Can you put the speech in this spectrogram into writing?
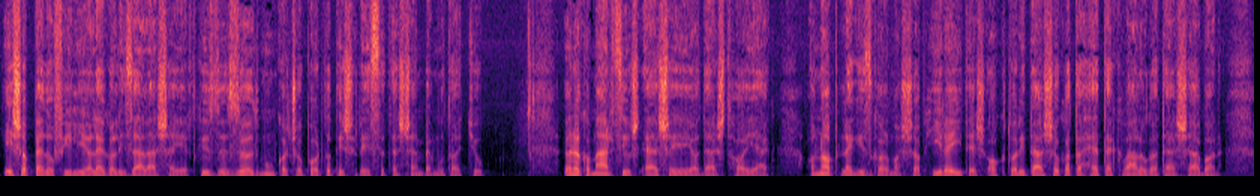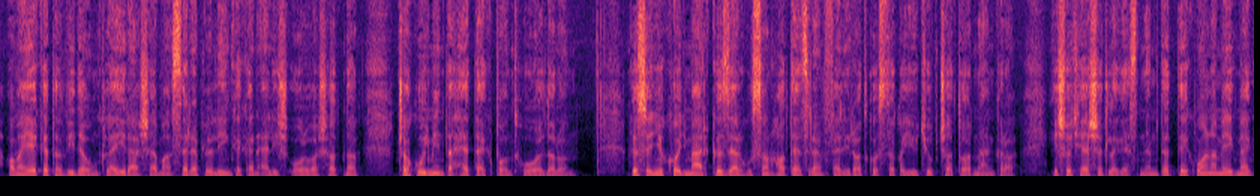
és a pedofília legalizálásáért küzdő zöld munkacsoportot is részletesen bemutatjuk. Önök a március elsőjei adást hallják, a nap legizgalmasabb híreit és aktualitásokat a hetek válogatásában, amelyeket a videónk leírásában szereplő linkeken el is olvashatnak, csak úgy, mint a hetek.hu oldalon. Köszönjük, hogy már közel 26 ezeren feliratkoztak a YouTube csatornánkra, és hogyha esetleg ezt nem tették volna még meg,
